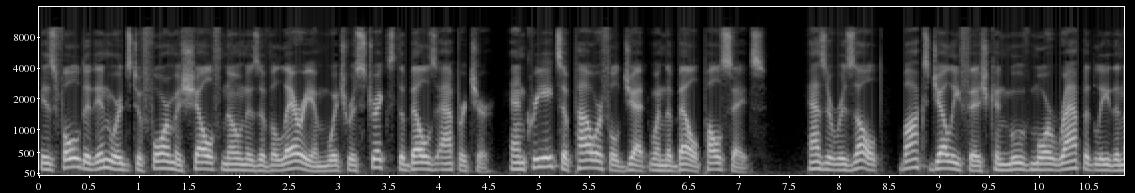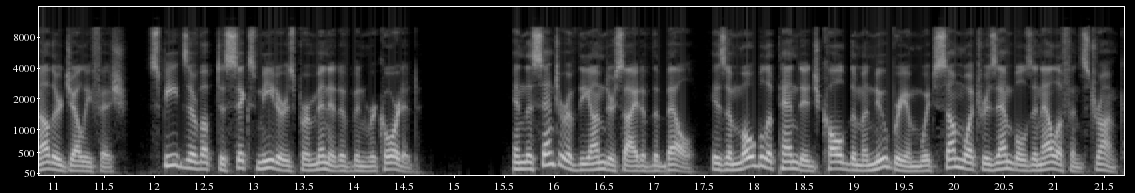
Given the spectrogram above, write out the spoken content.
is folded inwards to form a shelf known as a velarium which restricts the bell's aperture and creates a powerful jet when the bell pulsates. As a result, box jellyfish can move more rapidly than other jellyfish. Speeds of up to 6 meters per minute have been recorded. In the center of the underside of the bell is a mobile appendage called the manubrium which somewhat resembles an elephant's trunk.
